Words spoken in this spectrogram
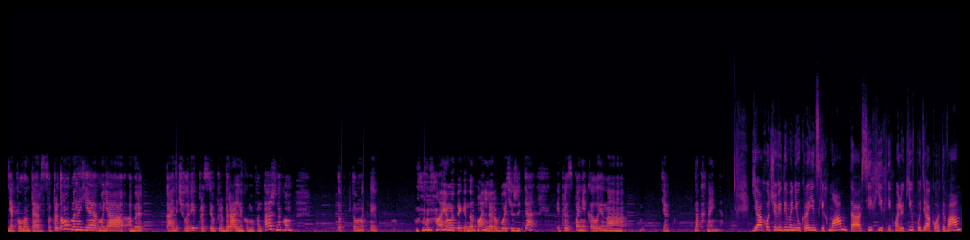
як волонтерство. При тому в мене є моя американська чоловік працює прибиральником і вантажником. Тобто ми маємо таке нормальне робоче життя, і плюс пані Калина як натхнення. Я хочу від імені українських мам та всіх їхніх малюків подякувати вам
